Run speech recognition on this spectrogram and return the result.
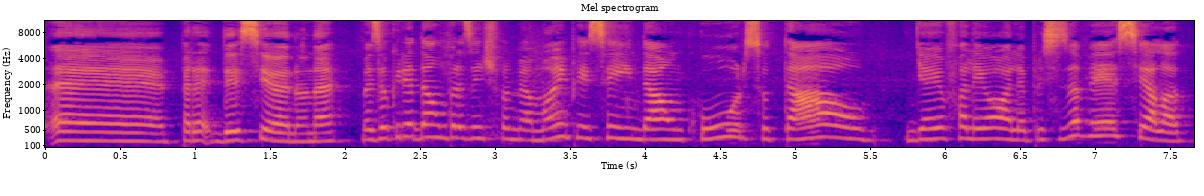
É, desse ano, né? Mas eu queria dar um presente pra minha mãe, pensei em dar um curso tal. E aí eu falei, olha, precisa ver se ela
